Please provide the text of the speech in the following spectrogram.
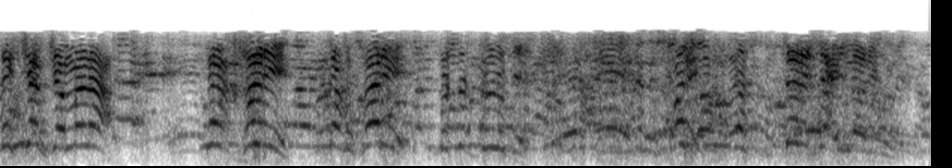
ته چپ جمعنا نه خري نه خري بس ټولګي خري سره ځای لري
